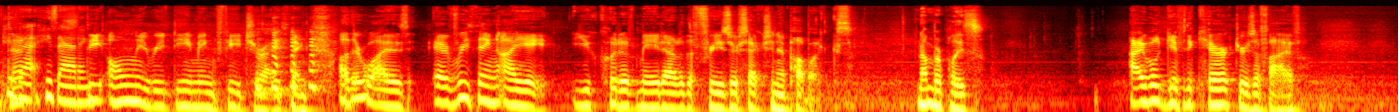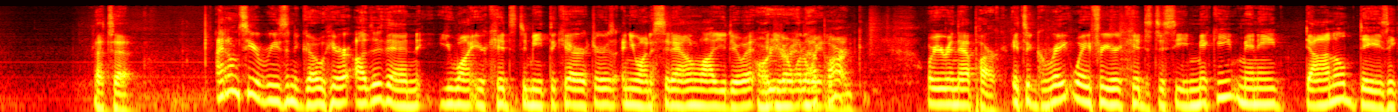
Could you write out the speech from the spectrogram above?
he's, That- at, he's adding. The only redeeming feature, I think. Otherwise, everything I ate, you could have made out of the freezer section at Publix. number please. I will give the characters a five. That's it. I don't see a reason to go here other than you want your kids to meet the characters and you want to sit down while you do it, Or and you you're don't in want to that wait park. long. Or you're in that park. It's a great way for your kids to see Mickey, Minnie, Donald, Daisy.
